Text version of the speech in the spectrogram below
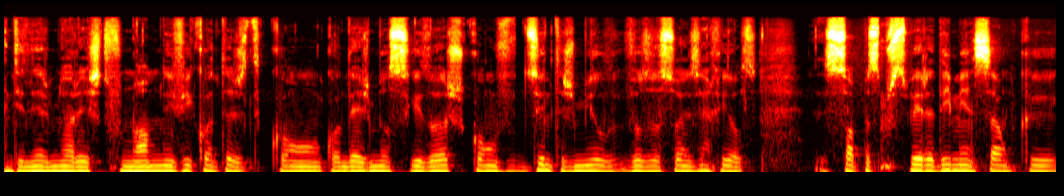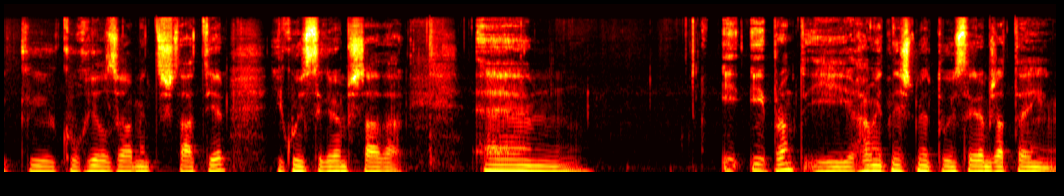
entender melhor este fenómeno e vi contas de, com, com 10 mil seguidores com 200 mil visualizações em Reels. Só para se perceber a dimensão que, que, que o Reels realmente está a ter e que o Instagram está a dar. Um, e, e, pronto, e realmente neste momento o Instagram já tem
